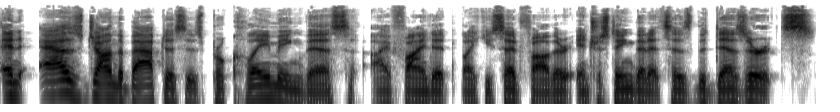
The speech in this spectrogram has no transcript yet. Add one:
And as John the Baptist is proclaiming this, I find it, like you said, Father, interesting that it says the deserts.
